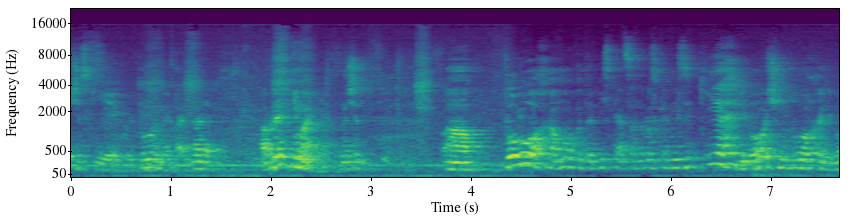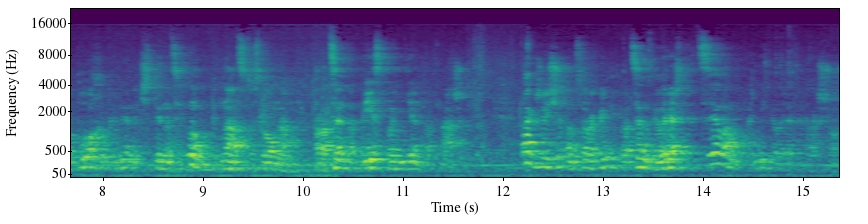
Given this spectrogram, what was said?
социально-экономические, культурные и так далее. Обратите внимание, значит, а, плохо могут объясняться на русском языке, либо очень плохо, либо плохо, примерно 14, ну, 15 условно процентов респондентов наших. Также еще там 41% говорят, что в целом они говорят хорошо.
